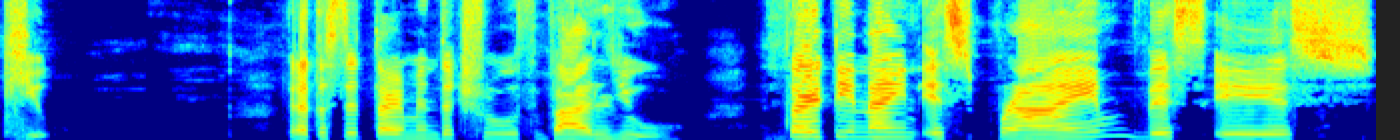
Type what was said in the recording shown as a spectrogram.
Q. Let us determine the truth value. 39 is prime. This is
